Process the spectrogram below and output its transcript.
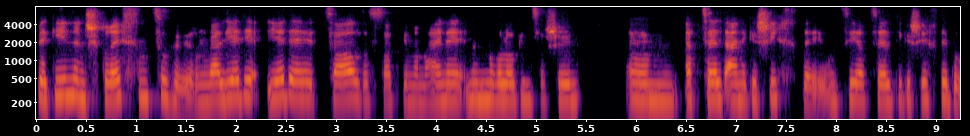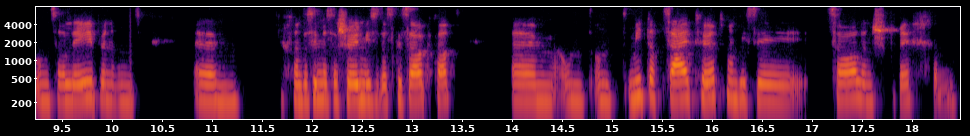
beginnen sprechen zu hören, weil jede, jede Zahl, das sagt immer meine Numerologin so schön, ähm, erzählt eine Geschichte und sie erzählt die Geschichte über unser Leben und ähm, ich fand das immer so schön, wie sie das gesagt hat. Ähm, und, und mit der Zeit hört man diese Zahlen sprechen.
